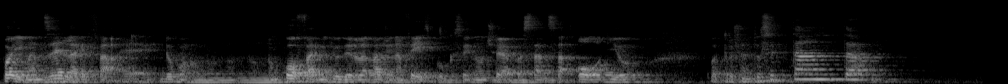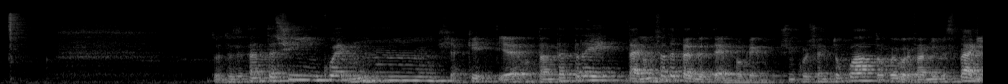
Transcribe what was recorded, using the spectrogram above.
Poi Manzella che fa? Eh, dopo non, non non può farmi chiudere la pagina Facebook se non c'è abbastanza odio. 470, 475, mm, fiacchetti, eh, 83, dai non mi fate perdere tempo che 504, poi vorrei farmi due spaghi.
